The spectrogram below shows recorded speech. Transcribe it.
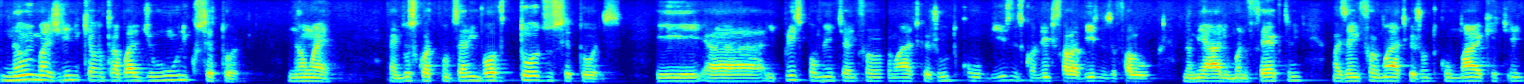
não imagine que é um trabalho de um único setor. Não é. A indústria 4.0 envolve todos os setores. E, uh, e, principalmente a informática junto com o business. Quando a gente fala business, eu falo na minha área o manufacturing, mas a informática junto com o marketing,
